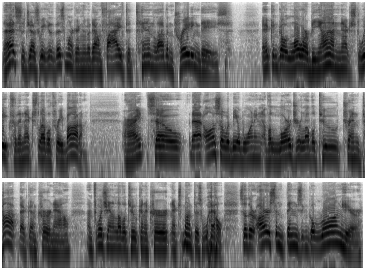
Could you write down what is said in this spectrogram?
That suggests we this market can go down five to 10, 11 trading days. It can go lower beyond next week for the next level three bottom. All right, so that also would be a warning of a larger level two trend top that can occur now. Unfortunately, level two can occur next month as well. So there are some things that can go wrong here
